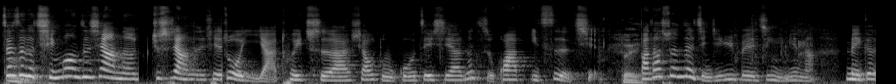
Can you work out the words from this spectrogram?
在这个情况之下呢，嗯、就是像那些座椅啊、推车啊、消毒锅这些啊，那只花一次的钱，对，把它算在紧急预备金里面呢，每个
